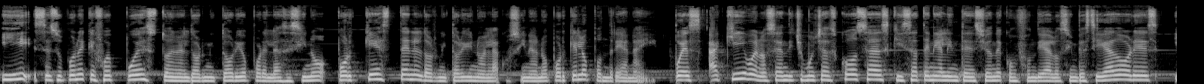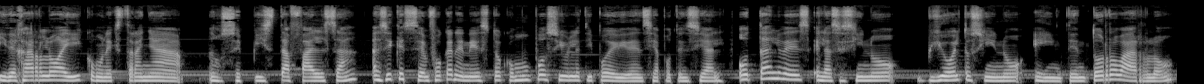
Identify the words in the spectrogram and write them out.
Y se supone que fue puesto en el dormitorio por el asesino. ¿Por qué está en el dormitorio y no en la cocina? ¿No? ¿Por qué lo pondrían ahí? Pues aquí, bueno, se han dicho muchas cosas. Quizá tenía la intención de confundir a los investigadores y dejarlo ahí como una extraña no sé, pista falsa, así que se enfocan en esto como un posible tipo de evidencia potencial. O tal vez el asesino vio el tocino e intentó robarlo,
